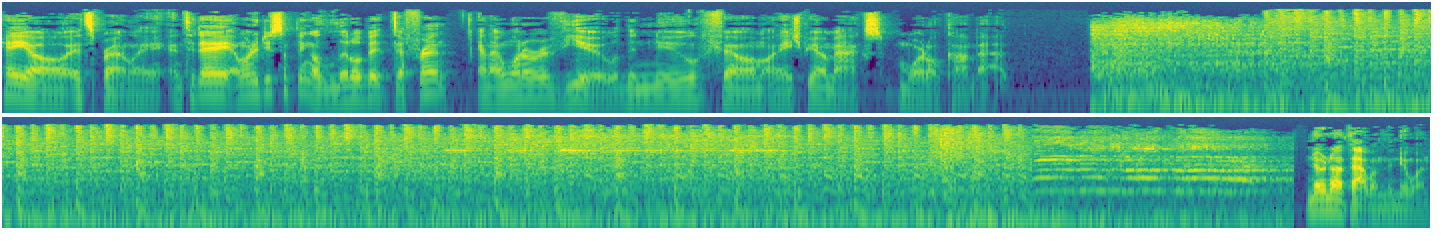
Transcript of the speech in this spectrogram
Hey y'all, it's Brentley, and today I want to do something a little bit different, and I want to review the new film on HBO Max, Mortal Kombat. No, not that one, the new one.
